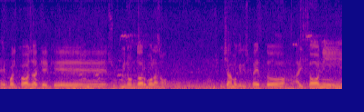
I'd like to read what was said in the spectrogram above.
è qualcosa che, che, su cui non dormo la notte. Diciamo che rispetto ai toni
